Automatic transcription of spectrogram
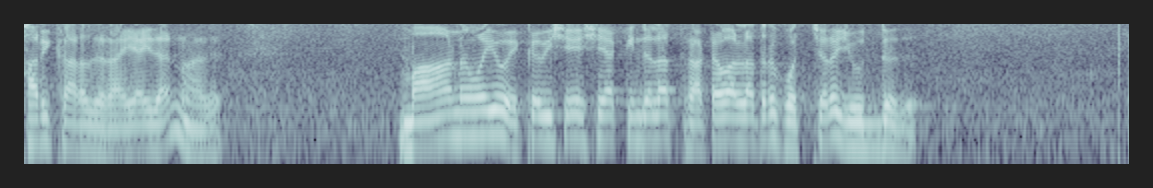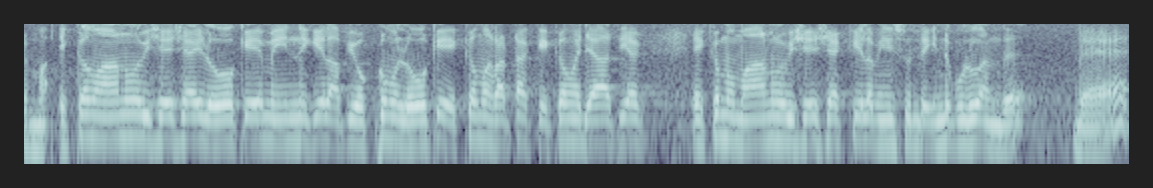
හරි කරදරයි අයි දන්නවද? මානවයෝ එක විශේෂයක් ඉඳලත් රටවල් අතර කොච්චර යුද්ධද? එක මානව විශේෂයි ලෝකයේම ඉන්න කියලා අපි ඔක්කොම ලෝකේ එකම රටක් එකම ජාතියක් එකම මානව විශේෂයක් කියලා මිනිස්සුන්ට ඉන්න පුළුවන්ද? බෑ.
